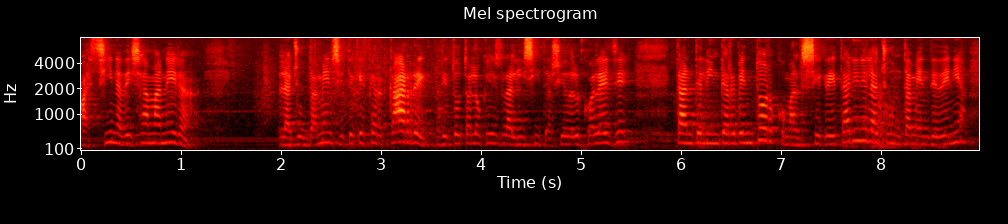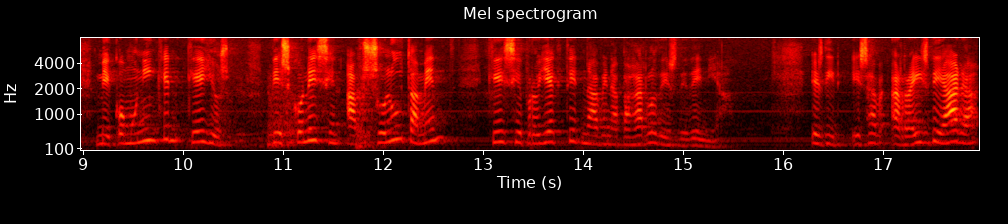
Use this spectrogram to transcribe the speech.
així, d'aquesta manera, l'Ajuntament se té que fer càrrec de tot el que és la licitació del col·legi, tant l'interventor com el secretari de l'Ajuntament de Dènia me comuniquen que ells desconeixen absolutament que aquest projecte anaven a pagar-lo des de Dènia. És dir, és a, a raïs d'ara,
